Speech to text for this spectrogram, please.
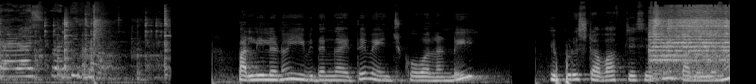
Saraswati పల్లీలను ఈ విధంగా అయితే వేయించుకోవాలండి. ఇప్పుడు స్టవ్ ఆఫ్ చేసేసి పల్లీలను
